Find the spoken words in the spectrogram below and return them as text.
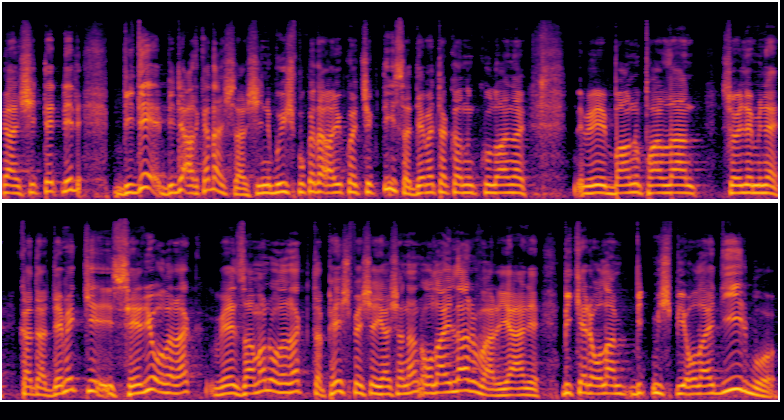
Yani şiddetli bir de bir de arkadaşlar şimdi bu iş bu kadar ayyuka çıktıysa Demet Akalın'ın kulağına e, Banu Parlak'ın söylemine kadar demek ki seri olarak ve zaman olarak da peş peşe yaşanan olaylar var. Yani bir kere olan bitmiş bir olay değil bu.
